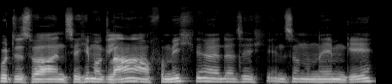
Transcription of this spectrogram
Gut, es war an sich immer klar, auch für mich, äh, dass ich ins Unternehmen gehe.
